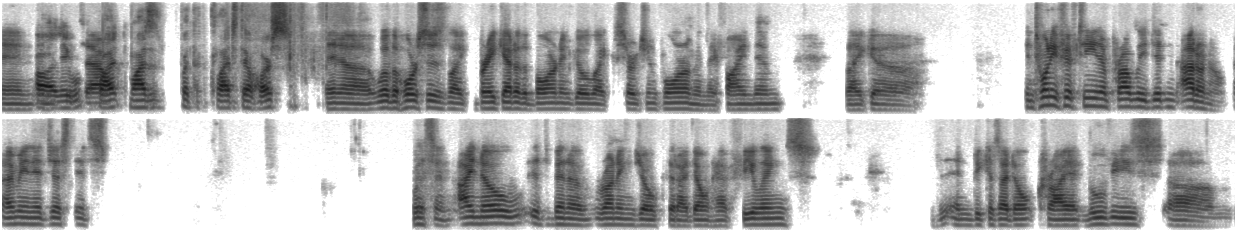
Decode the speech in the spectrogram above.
and, Oh, they, why, why is it with the Clydesdale horse? And uh, well, the horses like break out of the barn and go like searching for him, and they find him. Like uh, in 2015, it probably didn't. I don't know. I mean, it just it's. Listen, I know it's been a running joke that I don't have feelings, and because I don't cry at movies um,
